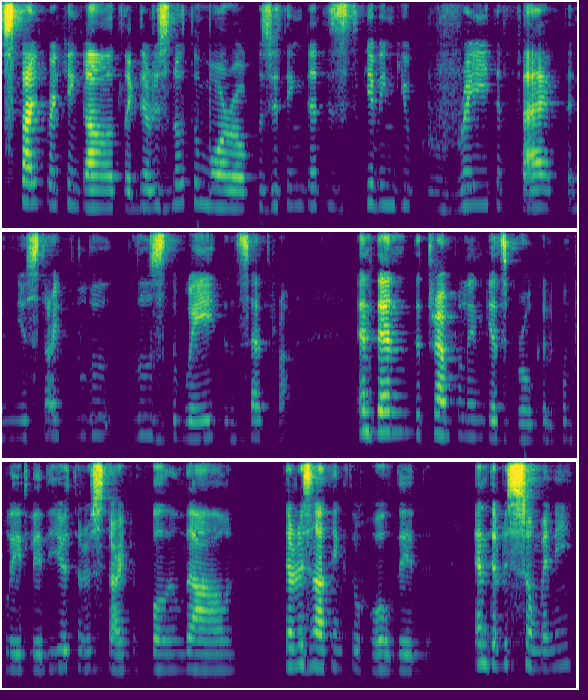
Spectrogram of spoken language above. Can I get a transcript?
start working out like there is no tomorrow because you think that is giving you great effect and you start to lo- lose the weight etc and then the trampoline gets broken completely the uterus start to fall down there is nothing to hold it and there is so many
